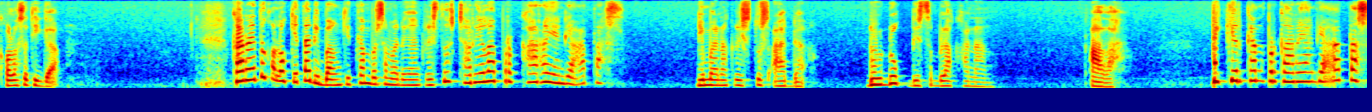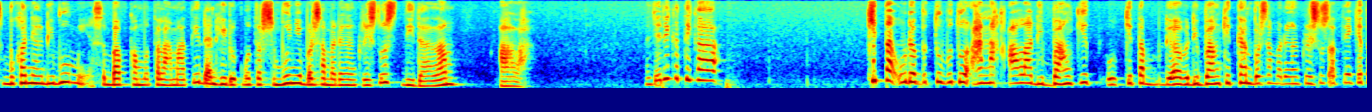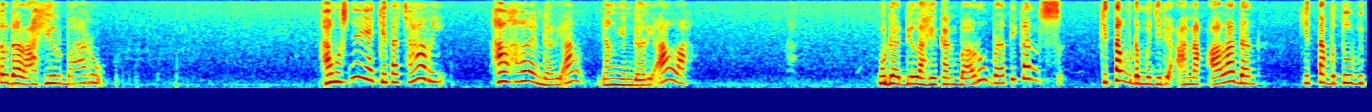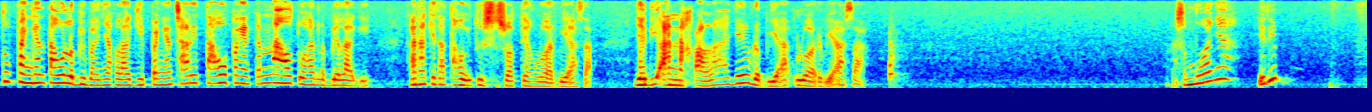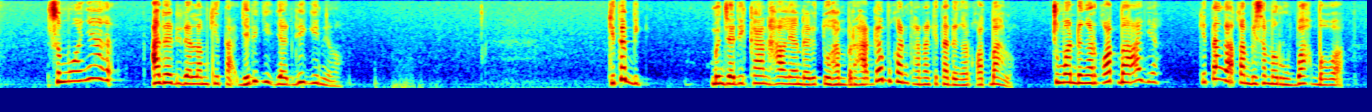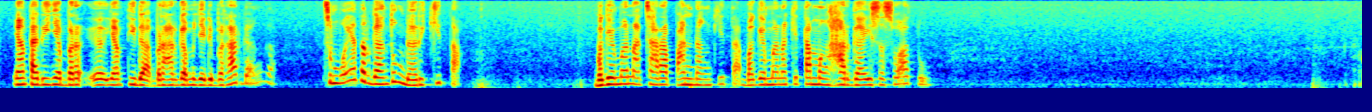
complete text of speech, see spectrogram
Kolose 3. Karena itu kalau kita dibangkitkan bersama dengan Kristus, carilah perkara yang di atas. Di mana Kristus ada. Duduk di sebelah kanan Allah. Pikirkan perkara yang di atas, bukan yang di bumi. Sebab kamu telah mati dan hidupmu tersembunyi bersama dengan Kristus di dalam Allah. Nah, jadi ketika kita udah betul-betul anak Allah dibangkit, kita dibangkitkan bersama dengan Kristus, artinya kita udah lahir baru. Harusnya yang kita cari hal-hal yang dari yang yang dari Allah. Udah dilahirkan baru berarti kan kita udah menjadi anak Allah dan kita betul-betul pengen tahu lebih banyak lagi, pengen cari tahu, pengen kenal Tuhan lebih lagi. Karena kita tahu itu sesuatu yang luar biasa. Jadi anak Allah aja udah biasa, luar biasa. Nah, semuanya, jadi semuanya ada di dalam kita. Jadi jadi gini loh. Kita menjadikan hal yang dari Tuhan berharga bukan karena kita dengar khotbah loh. Cuma dengar khotbah aja. Kita nggak akan bisa merubah bahwa yang tadinya ber, eh, yang tidak berharga menjadi berharga enggak. Semuanya tergantung dari kita. Bagaimana cara pandang kita, bagaimana kita menghargai sesuatu.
